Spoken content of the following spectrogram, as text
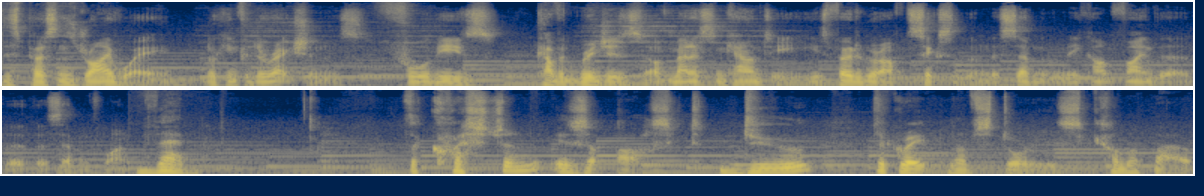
this person's driveway looking for directions for these covered bridges of Madison County. He's photographed six of them, there's seven of them, he can't find the, the, the seventh one. Then the question is asked, do the great love stories come about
